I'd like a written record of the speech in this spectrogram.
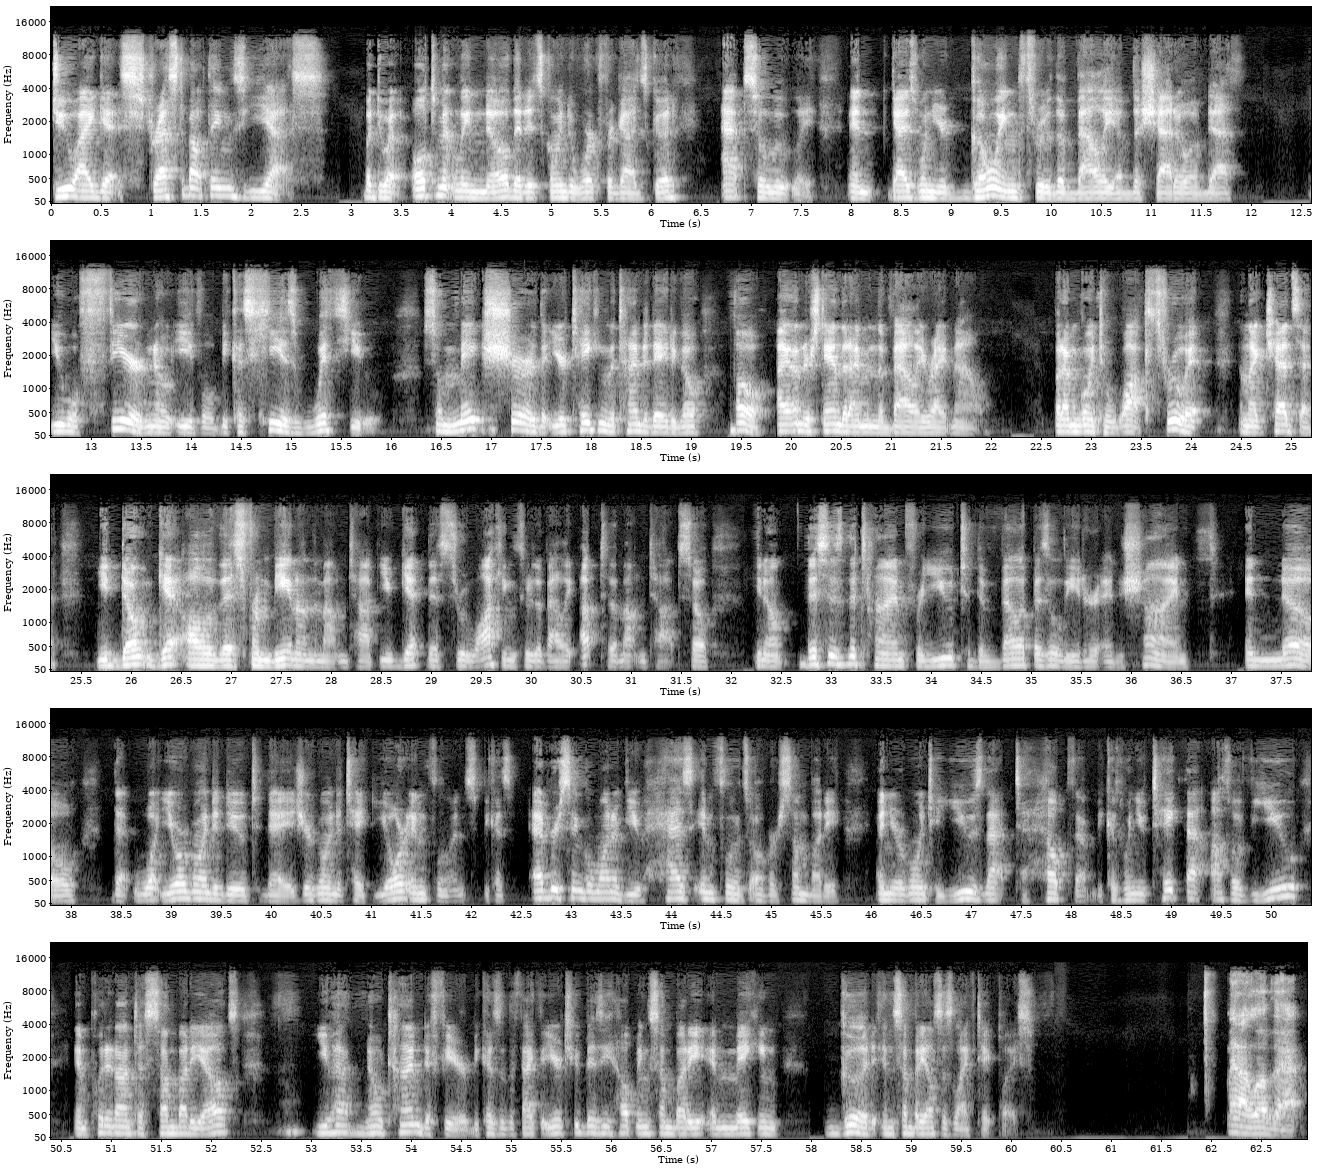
do I get stressed about things? Yes. But do I ultimately know that it's going to work for God's good? Absolutely. And guys, when you're going through the valley of the shadow of death, you will fear no evil because he is with you. So make sure that you're taking the time today to go, oh, I understand that I'm in the valley right now, but I'm going to walk through it. And like Chad said, you don't get all of this from being on the mountaintop. You get this through walking through the valley up to the mountaintop. So you know, this is the time for you to develop as a leader and shine and know that what you're going to do today is you're going to take your influence because every single one of you has influence over somebody and you're going to use that to help them because when you take that off of you and put it onto somebody else you have no time to fear because of the fact that you're too busy helping somebody and making good in somebody else's life take place Man, I love that.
